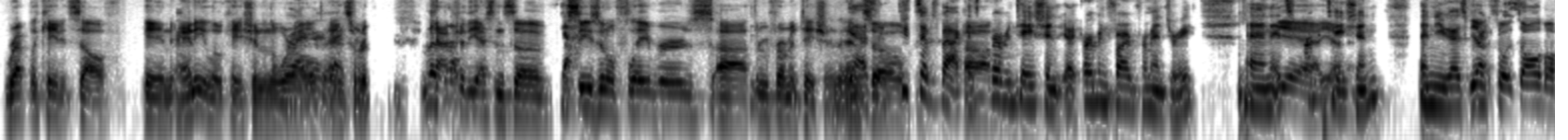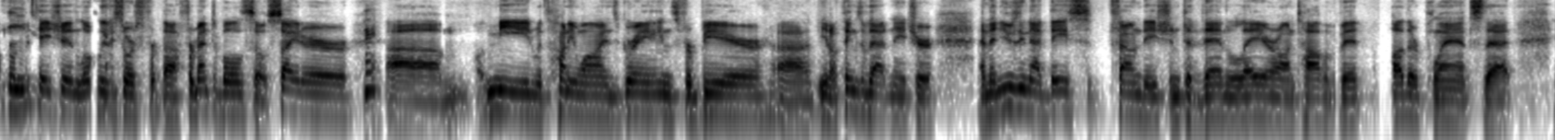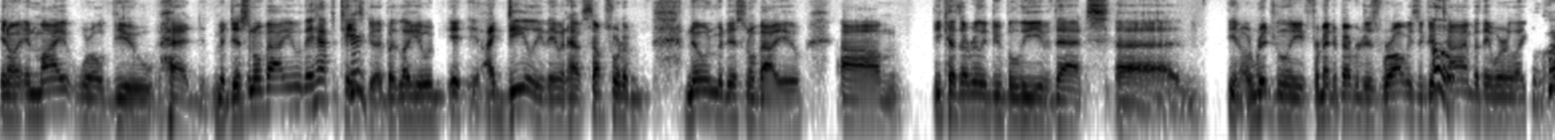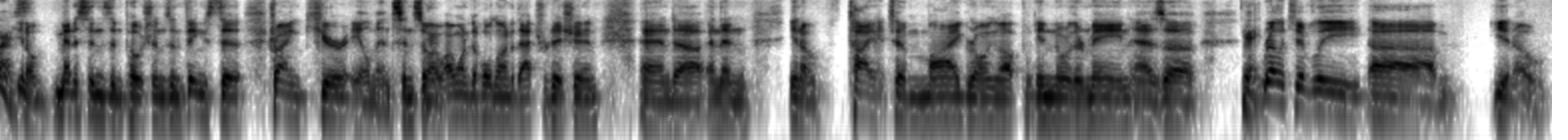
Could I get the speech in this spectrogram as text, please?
replicate itself in Right. any location in the world Right, right, and sort of But- capture the essence of Yeah. seasonal flavors uh, through fermentation. And yeah, so, so, two steps back. It's um, fermentation, uh, Urban Farm Fermentory, and it's Yeah, yeah. fermentation. And you guys, yeah, so it's all about mead. fermentation, locally sourced fer- uh, fermentables, so cider, Right. um, mead with honey wines, grains for beer, uh, you know, things of that nature, and then using that base foundation to then layer on top of it other plants that, you know, in my worldview had medicinal value. They have to taste Sure. good, but like it would, it, ideally, they would have some sort of known medicinal value. Um, because I really do believe that uh, you know originally fermented beverages were always a good Oh. time, but they were like of course, you know medicines and potions and things to try and cure ailments. And so Yeah. I, I wanted to hold on to that tradition, and uh, and then you know tie it to my growing up in northern Maine as a right. relatively um, you know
